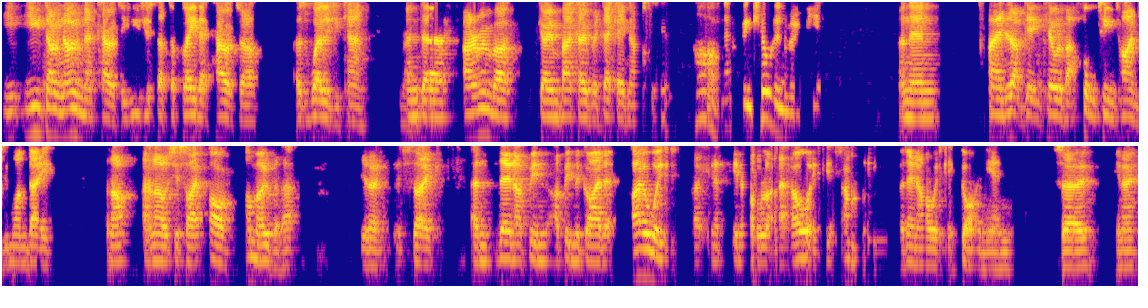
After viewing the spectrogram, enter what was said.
You, you don't own that character. You just have to play that character as well as you can. Right. And uh, I remember going back over a decade now, thinking, oh, I've never been killed in a movie yet. And then I ended up getting killed about 14 times in one day. And I, and I was just like, oh, I'm over that. You know, it's like, and then I've been, I've been the guy that I always, like in a, in a role like that, I always get something, but then I always get got in the end. So, you know,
